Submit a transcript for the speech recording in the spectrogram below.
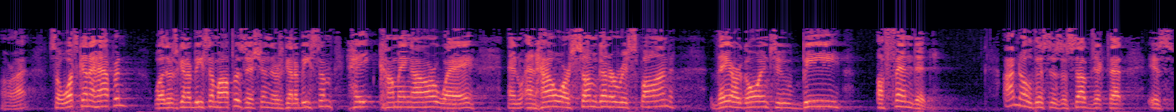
All right? So what's going to happen? Well, there's going to be some opposition. There's going to be some hate coming our way. And, and how are some going to respond? They are going to be offended. I know this is a subject that is,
